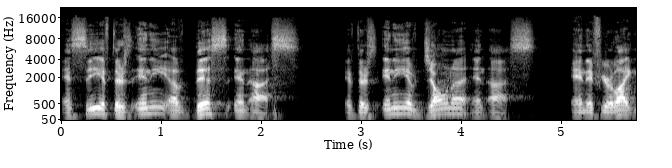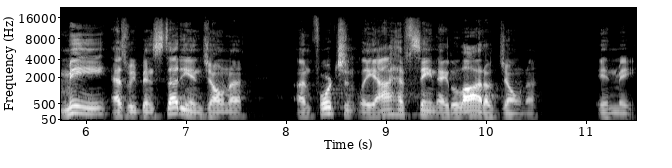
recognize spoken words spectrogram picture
and see if there's any of this in us, if there's any of Jonah in us. And if you're like me, as we've been studying Jonah, unfortunately, I have seen a lot of Jonah in me.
